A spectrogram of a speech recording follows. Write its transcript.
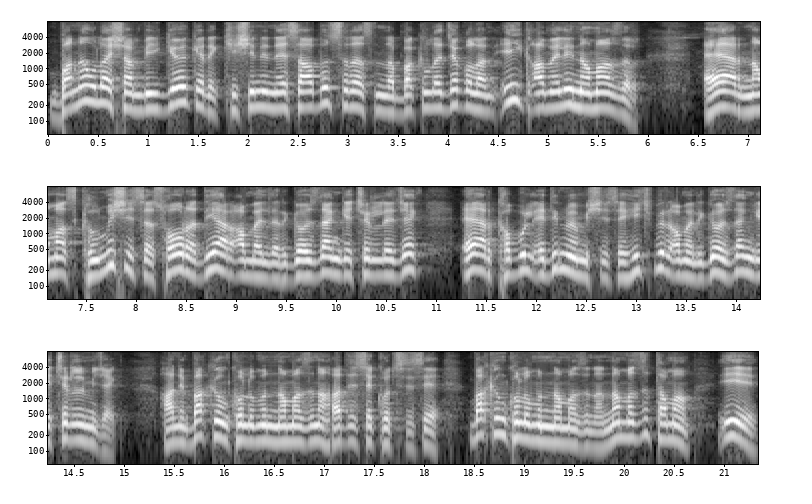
Bana ulaşan bilgiye göre kişinin hesabı sırasında bakılacak olan ilk ameli namazdır. Eğer namaz kılmış ise sonra diğer amelleri gözden geçirilecek. Eğer kabul edilmemiş ise hiçbir ameli gözden geçirilmeyecek. Hani bakın kulumun namazına hadise kutsisi. Bakın kulumun namazına. Namazı tamam. iyi.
